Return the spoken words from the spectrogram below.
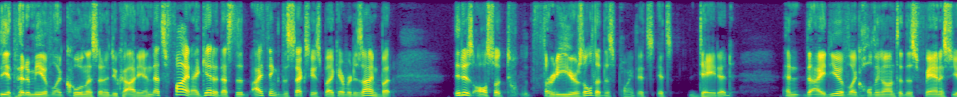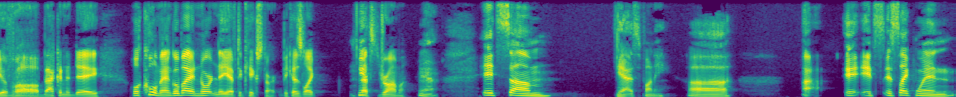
the epitome of like coolness in a Ducati, and that's fine. I get it. That's the I think the sexiest bike ever designed, but it is also t- 30 years old at this point. It's it's dated, and the idea of like holding on to this fantasy of oh back in the day, well, cool man, go buy a Norton that you have to kickstart because like that's drama. Yeah, it's um, yeah, it's funny. Uh, uh it, it's it's like when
